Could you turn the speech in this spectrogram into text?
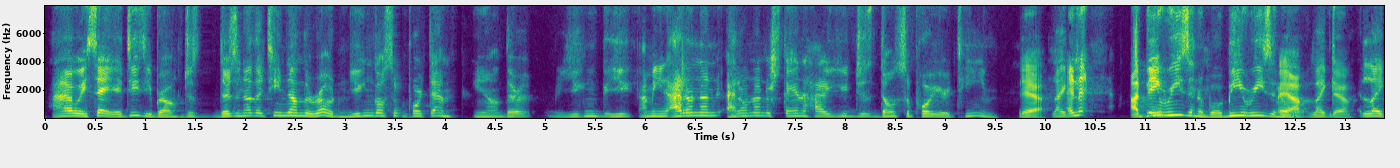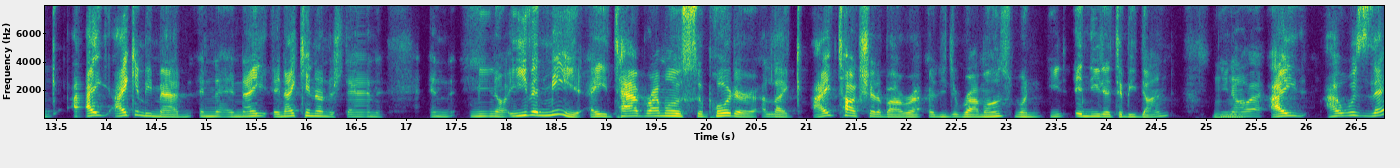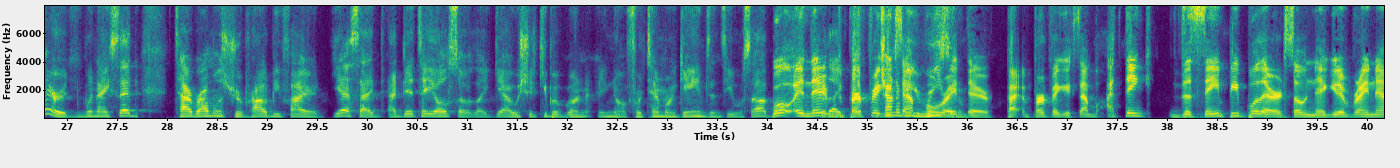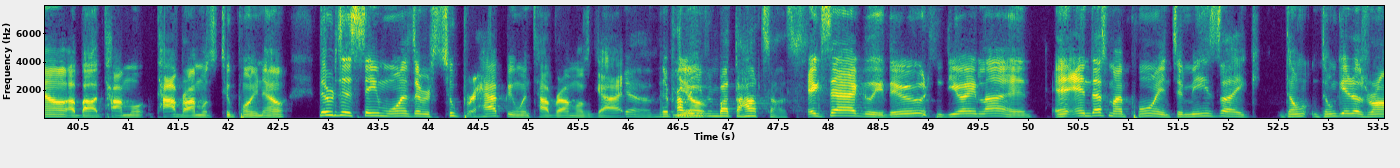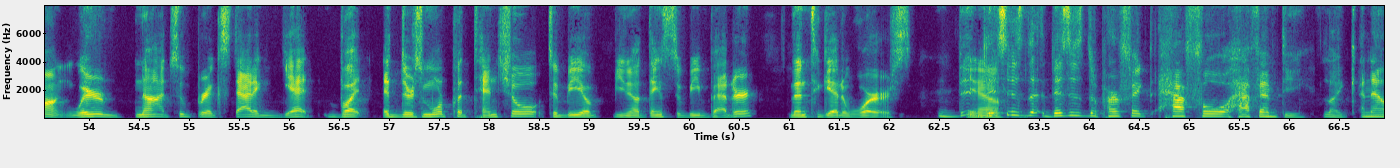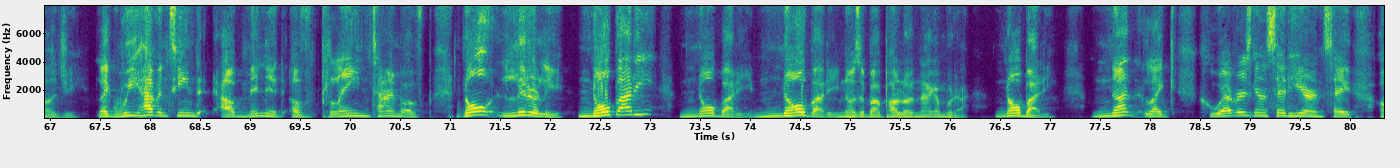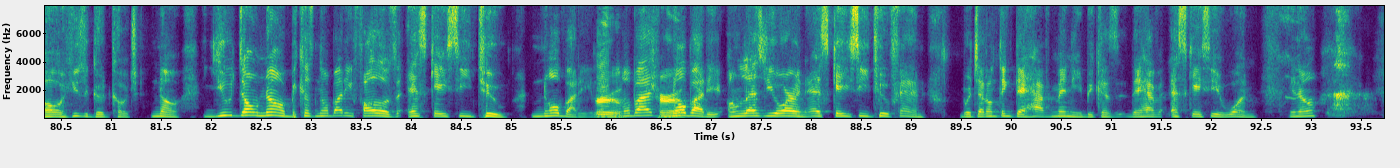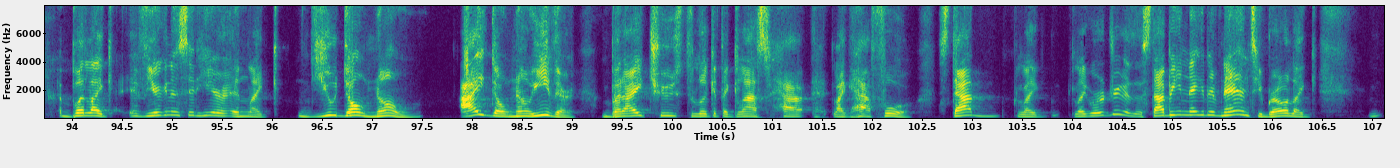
I always say it's easy, bro. Just there's another team down the road. You can go support them. You know, there you can. You, I mean, I don't. Un, I don't understand how you just don't support your team. Yeah, Like, and I Be reasonable. Be reasonable. Yeah, like yeah. like I I can be mad and and I and I can understand. And you know, even me, a Tab Ramos supporter, like I talk shit about Ra- Ramos when it it needed to be done. You Mhm. know, I I was there when I said Tab Ramos should probably be fired. Yes, I I did say also like yeah we should keep up on you know for ten more games and see what's up. Well, and they're Like, the perfect trying to be example right there. Per- perfect example. I think the same people that are so negative right now about Tab, Tab Ramos 2.0, they're the same ones that were super happy when Tab Ramos got. yeah, they're probably know, even bought the hot sauce. Exactly, dude. You ain't lying. And, and that's my point. To me, it's like don't don't get us wrong. We're not super ecstatic yet, but uh, there's more potential to be a you know things to be better than to get worse. Th- you know? This is the this is the perfect half full, half empty like analogy. Like we haven't seen a minute of playing time of no, literally nobody, nobody, nobody knows about Paulo Nagamura. Nobody. Not like whoever's gonna sit here and say, "Oh, he's a good coach." No, you don't know because nobody follows SKC two. Nobody, True, like nobody, true. nobody, unless you are an SKC two fan, which I don't think they have many because they have SKC one. You know, but like if you're gonna sit here and like you don't know i don't know either but i choose to look at the glass half like half full stop like like rodriguez stop being negative nancy bro like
